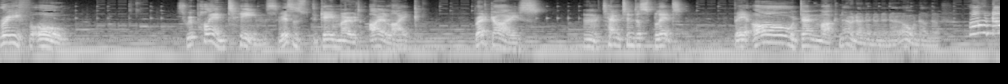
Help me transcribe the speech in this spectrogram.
free for all. So we're playing teams. This is the game mode I like. Red guys. Hmm, tempting to split. But oh, Denmark. No, no, no, no, no, no. Oh, no, no. Oh, no,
